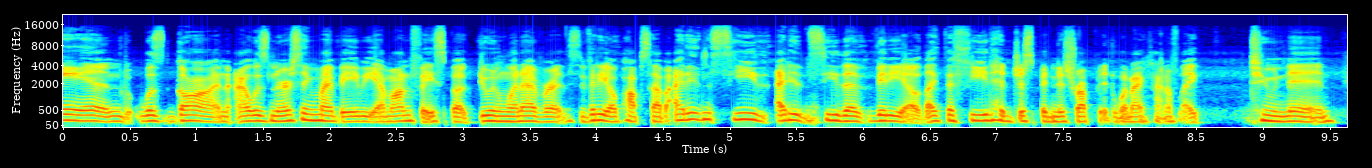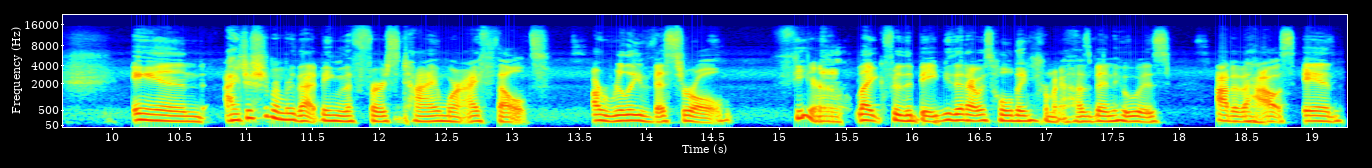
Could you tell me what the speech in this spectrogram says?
and was gone. I was nursing my baby. I'm on Facebook doing whatever. This video pops up. I didn't see I didn't see the video. Like the feed had just been disrupted when I kind of like tuned in. And I just remember that being the first time where I felt a really visceral fear, mm. like for the baby that I was holding for my husband who was out of the house. And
